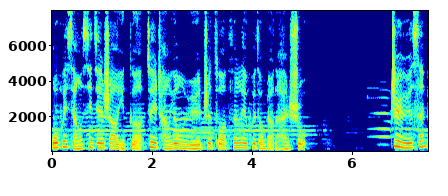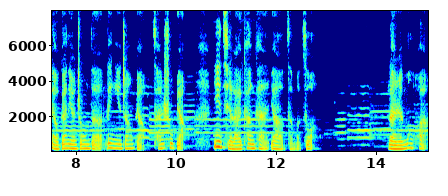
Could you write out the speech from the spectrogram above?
我会详细介绍一个最常用于制作分类汇总表的函数。至于三表概念中的另一张表——参数表，一起来看看要怎么做。懒人梦话：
